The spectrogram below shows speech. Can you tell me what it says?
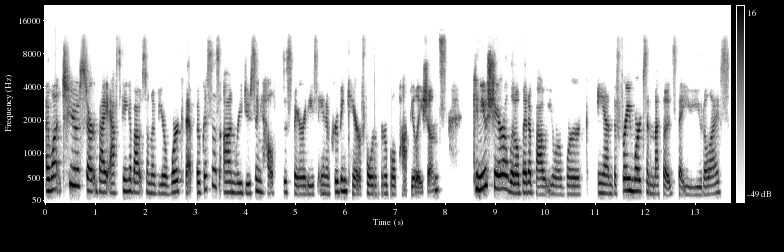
I want to start by asking about some of your work that focuses on reducing health disparities and improving care for vulnerable populations. Can you share a little bit about your work and the frameworks and methods that you utilize?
